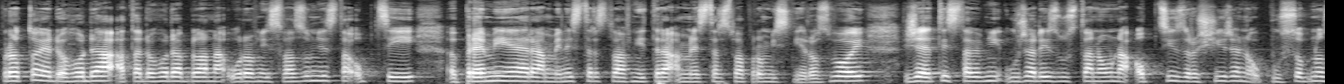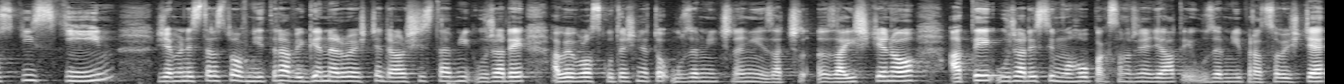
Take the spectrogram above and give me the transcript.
proto je dohoda a ta dohoda byla na úrovni Svazu města obcí, premiéra, ministerstva vnitra a ministerstva pro místní rozvoj, že ty stavební úřady zůstanou na obcí s rozšířenou působností s tím, že ministerstvo vnitra vygeneruje ještě další stavební úřady, aby bylo skutečně to územní člení zajištěno a ty úřady si mohou pak samozřejmě dělat i územní pracoviště,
